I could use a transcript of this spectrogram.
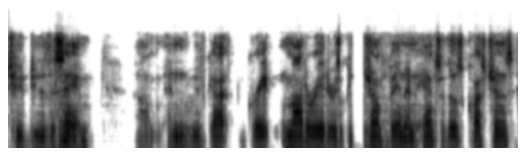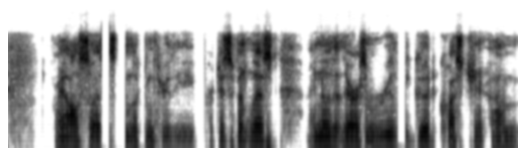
to do the same. Um, and we've got great moderators who can jump in and answer those questions. I also, as I'm looking through the participant list, I know that there are some really good question um,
